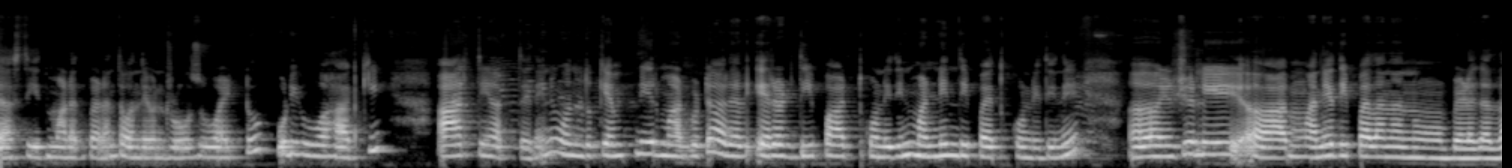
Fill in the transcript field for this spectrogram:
ಜಾಸ್ತಿ ಇದು ಮಾಡೋದು ಬೇಡ ಅಂತ ಒಂದೇ ಒಂದು ರೋಸ್ ಹೂವು ಇಟ್ಟು ಪುಡಿ ಹೂವು ಹಾಕಿ ಆರತಿ ಹಾಕ್ತಾಯಿದ್ದೀನಿ. ಒಂದು ಕೆಂಪು ನೀರು ಮಾಡಿಬಿಟ್ಟು ಅದರಲ್ಲಿ ಎರಡು ದೀಪ ಹತ್ಕೊಂಡಿದ್ದೀನಿ ಮಣ್ಣಿನ ದೀಪ ಎತ್ಕೊಂಡಿದ್ದೀನಿ. ಯೂಶ್ವಲಿ ಮನೆ ದೀಪ ಎಲ್ಲ ನಾನು ಬೆಳಗಲ್ಲ.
